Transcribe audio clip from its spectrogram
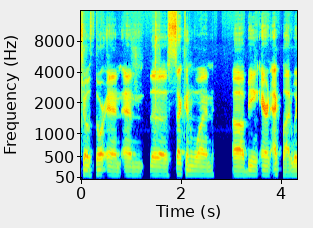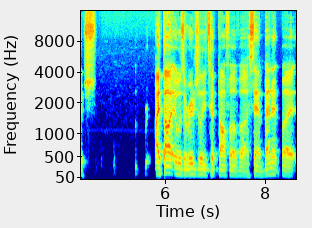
Joe Thornton and the second one uh being Aaron Ekblad, which I thought it was originally tipped off of uh, Sam Bennett, but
